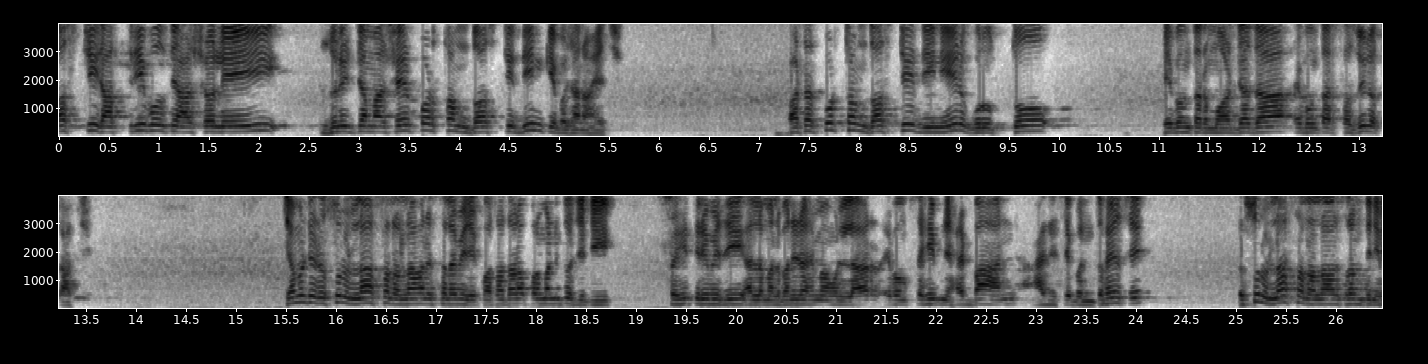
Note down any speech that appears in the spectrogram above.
দশটি রাত্রি বলতে আসলেই জুলিজ্জা মাসের প্রথম দশটি দিনকে বোঝানো হয়েছে। অর্থাৎ প্রথম দশটি দিনের গুরুত্ব এবং তার মর্যাদা এবং তার ফজিলত আছে। যেমনটি রসুল্লাহ সাল্লাহ সাল্লামের কথা দ্বারা প্রমাণিত, যেটি শহীদ রিমিজি আল্লাহ আলবানী রাহিমাউল্লাহর এবং সাহিব হেব্বান হাদিসে বর্ণিত হয়েছে। রসুল্লাহ সাল্লাহ সাল্লাম তিনি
